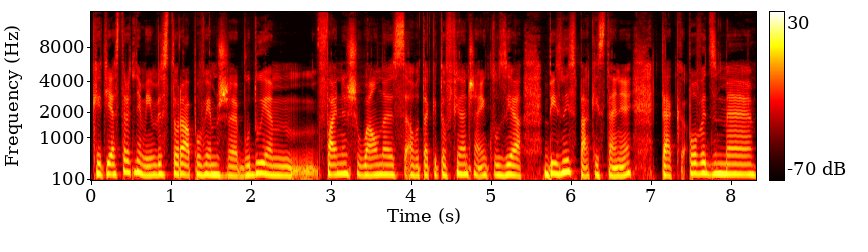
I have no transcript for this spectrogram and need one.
keď ja stretnem investora a poviem, že budujem financial wellness alebo takéto finančná inklúzia biznis v Pakistane, tak povedzme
